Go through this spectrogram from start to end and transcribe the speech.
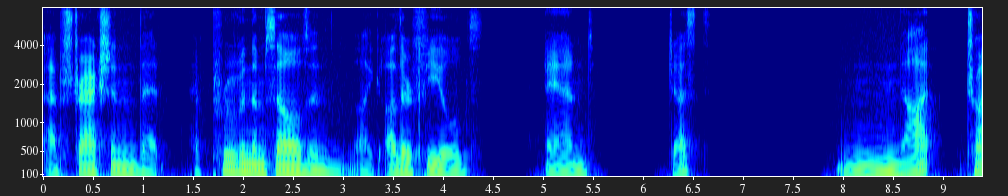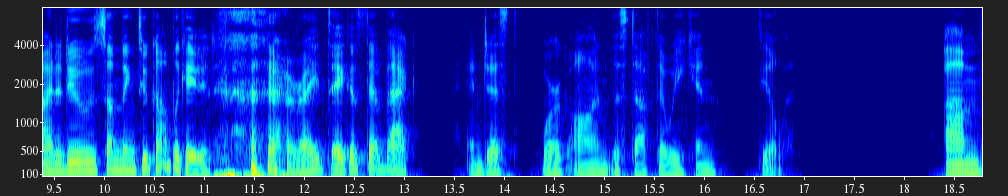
abstraction that have proven themselves in like other fields and just not try to do something too complicated, right? Take a step back and just work on the stuff that we can deal with. Um,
